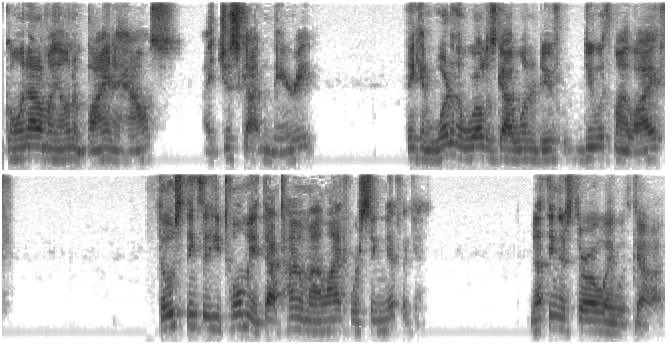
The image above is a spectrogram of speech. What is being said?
going out on my own and buying a house. I just gotten married, thinking, what in the world does God want to do do with my life? Those things that He told me at that time in my life were significant. Nothing is throwaway with God.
